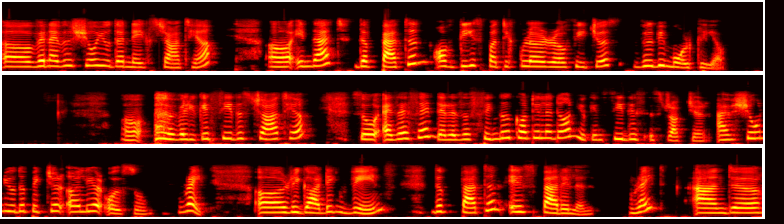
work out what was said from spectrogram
uh, when I will show you the next chart here. Uh, in that the pattern of these particular uh, features will be more clear. Uh, well you can see this chart here. So as I said there is a single cotyledon. You can see this structure. I've shown you the picture earlier also right? Uh, regarding veins the pattern is parallel right? And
